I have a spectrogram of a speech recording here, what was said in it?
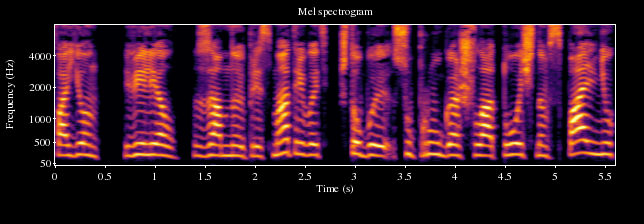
Файон велел за мной присматривать, чтобы супруга шла точно в спальню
